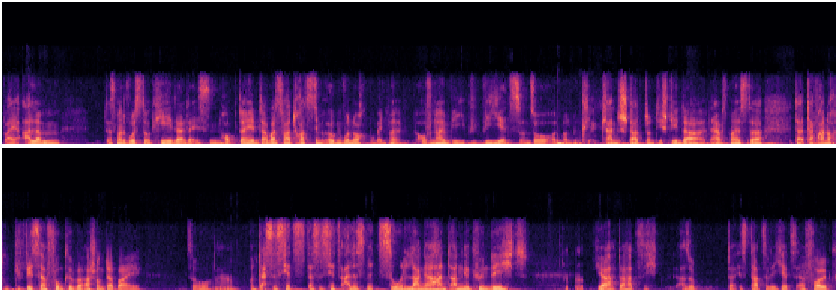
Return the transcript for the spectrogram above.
bei allem, dass man wusste, okay, da, da ist ein Hop dahinter, aber es war trotzdem irgendwo noch, Moment mal, Hoffenheim, wie, wie, jetzt und so, und, und eine kle- kleine Stadt und die stehen da, der Herbstmeister, da, da war noch ein gewisser Funke Überraschung dabei. So. ja, Und das ist jetzt, das ist jetzt alles mit so langer Hand angekündigt. Ja, da hat sich, also da ist tatsächlich jetzt Erfolg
